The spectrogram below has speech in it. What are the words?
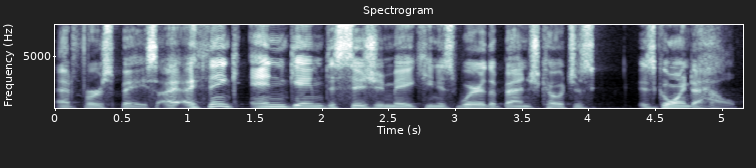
at first base? I, I think in-game decision making is where the bench coach is is going to help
